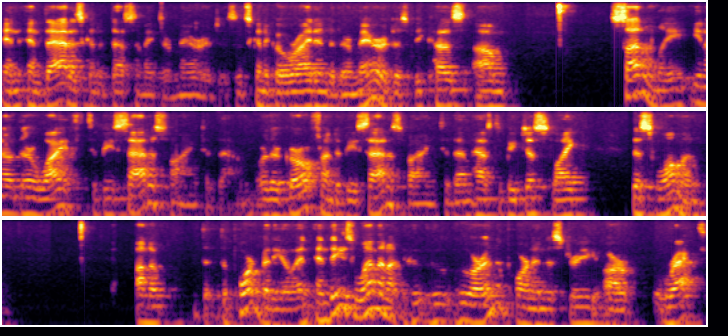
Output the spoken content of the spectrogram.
And, and that is going to decimate their marriages. It's going to go right into their marriages because um, suddenly, you know, their wife to be satisfying to them or their girlfriend to be satisfying to them has to be just like this woman on the, the, the, porn video. And, and these women who, who, are in the porn industry are wrecked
